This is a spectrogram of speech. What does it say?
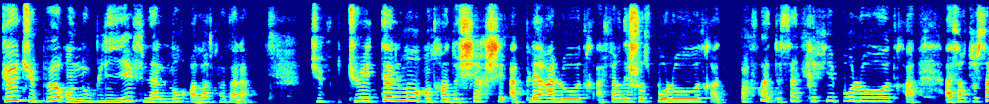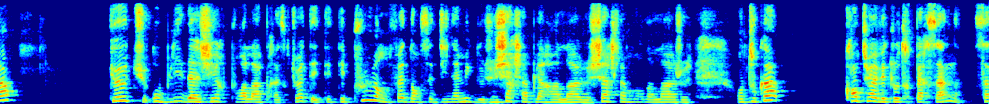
que tu peux en oublier finalement Allah subhanahu tu, es tellement en train de chercher à plaire à l'autre, à faire des choses pour l'autre, parfois à te sacrifier pour l'autre, à, faire tout ça, que tu oublies d'agir pour Allah presque. Tu vois, tu n'es plus en fait dans cette dynamique de je cherche à plaire à Allah, je cherche l'amour d'Allah. En tout cas, quand tu es avec l'autre personne, ça,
